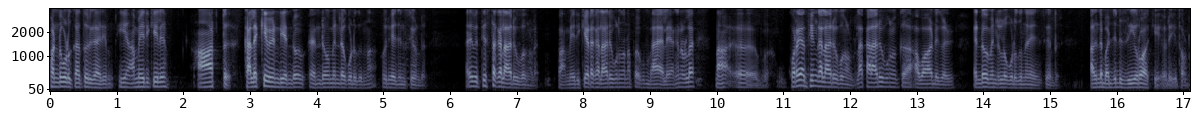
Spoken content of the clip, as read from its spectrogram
ഫണ്ട് കൊടുക്കാത്ത ഒരു കാര്യം ഈ അമേരിക്കയിൽ ആർട്ട് കലയ്ക്ക് വേണ്ടി എൻഡോ എൻഡോമെന്റ് കൊടുക്കുന്ന ഒരു ഏജൻസി ഉണ്ട് അത് വ്യത്യസ്ത കലാരൂപങ്ങൾ ഇപ്പോൾ അമേരിക്കയുടെ കലാരൂപങ്ങൾ എന്ന് പറഞ്ഞപ്പോൾ ബാലെ അങ്ങനെയുള്ള കുറേ അധികം കലാരൂപങ്ങളുണ്ട്. ആ കലാരൂപങ്ങൾക്ക് അവാർഡുകൾ എൻഡോമെന്റുകൾ കൊടുക്കുന്ന ഏജൻസി ഉണ്ട്. അതിന്റെ ബഡ്ജറ്റ് സീറോ ആക്കി ഒരു ഈ തവണ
